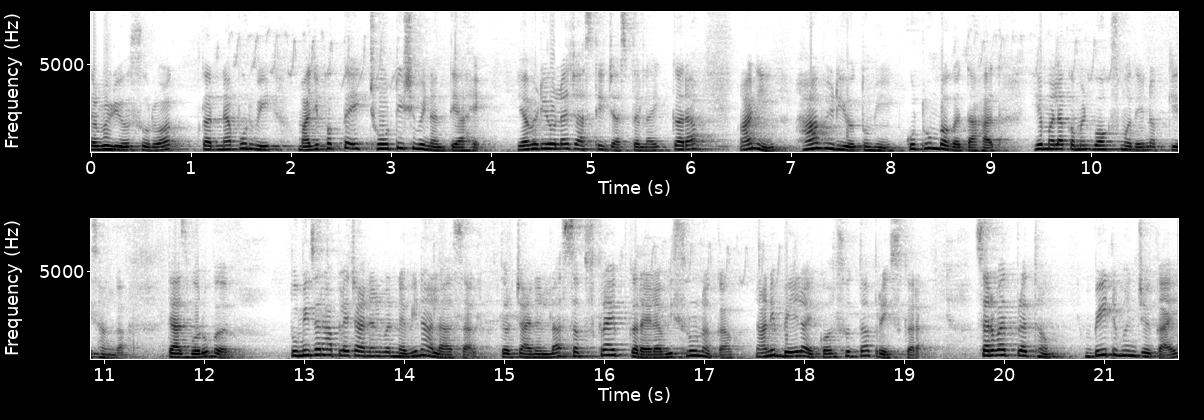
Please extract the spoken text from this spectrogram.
तर व्हिडिओ सुरुवात करण्यापूर्वी माझी फक्त एक छोटीशी विनंती आहे. या व्हिडिओला जास्तीत जास्त लाईक करा आणि हा व्हिडिओ तुम्ही कुठून बघत आहात हे मला कमेंट बॉक्समध्ये नक्की सांगा. त्याचबरोबर तुम्ही जर आपल्या चॅनलवर नवीन आला असाल तर चॅनलला सबस्क्राईब करायला विसरू नका आणि बेल आयकॉनसुद्धा प्रेस करा. सर्वात प्रथम बीट म्हणजे काय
